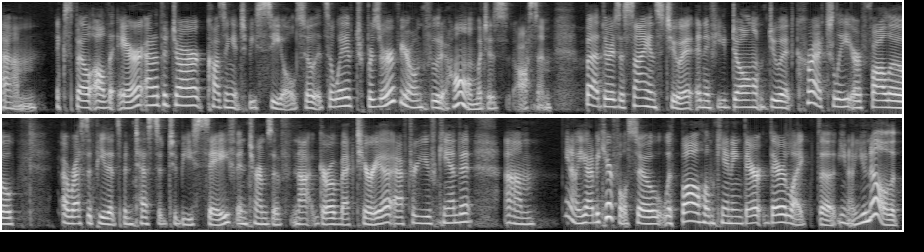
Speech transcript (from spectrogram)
um, expel all the air out of the jar, causing it to be sealed. So it's a way of to preserve your own food at home, which is awesome. But there is a science to it. And if you don't do it correctly or follow a recipe that's been tested to be safe in terms of not grow bacteria after you've canned it. Um, you know, you got to be careful. So with ball home canning, they're they're like the you know you know that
